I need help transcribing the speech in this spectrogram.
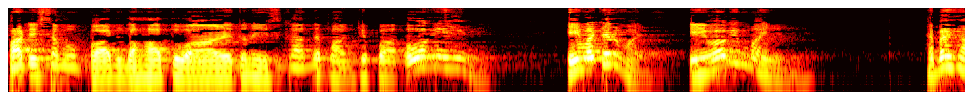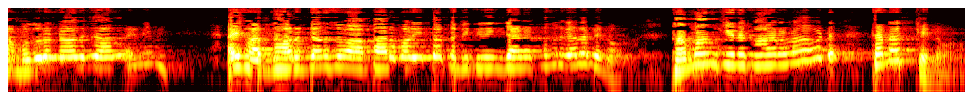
පටිච්චසමුප්පාද ධාතු ආයතන ස්කන්ධ පංචපා ඔයගේ එන්නේ. ඒ වචනමයි. ඒ වගේමයි එන්නේ. හැබැයි සම්බුදුරණාහි දාන්නේ නෙමෙයි. ඇයි සද්ධාරුචනසෝ ආකාර පරිත්තක දිකින් ඥානයක් නතර ගැලපෙනවා. Taman කියන කාරණාවට තනක් එනවා.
